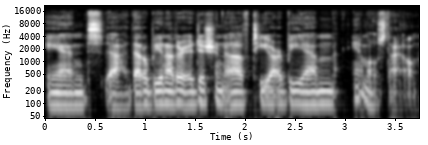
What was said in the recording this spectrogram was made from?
and uh, that'll be another edition of TRBM AMMO Style.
